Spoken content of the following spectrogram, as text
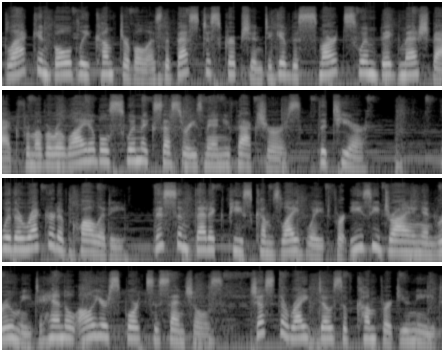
Black and boldly comfortable is the best description to give this smart swim big mesh bag from of a reliable swim accessories manufacturers, the TYR. With a record of quality, this synthetic piece comes lightweight for easy drying and roomy to handle all your sports essentials, just the right dose of comfort you need.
